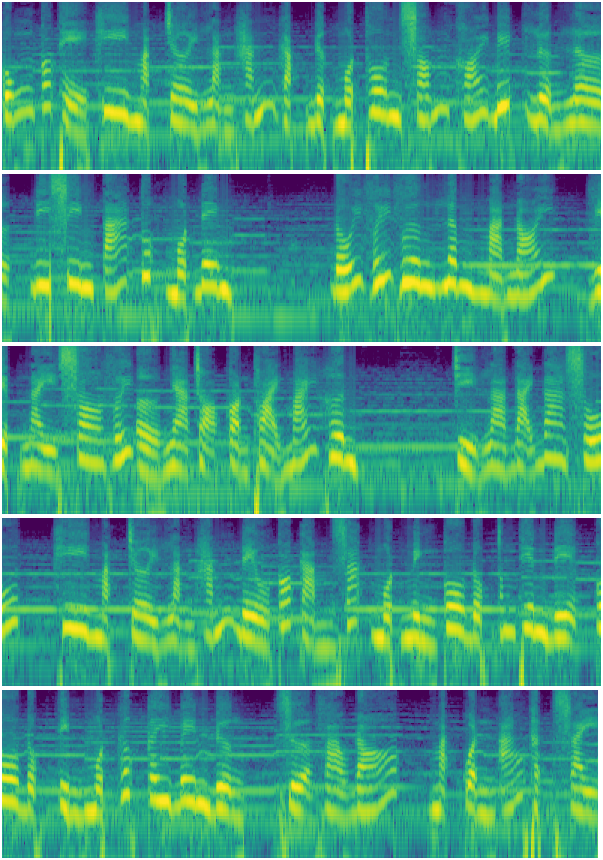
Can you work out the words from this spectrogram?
Cũng có thể khi mặt trời lặn hắn gặp được một thôn xóm khói bếp lượn lờ, đi xin tá túc một đêm. Đối với Vương Lâm mà nói, việc này so với ở nhà trọ còn thoải mái hơn. Chỉ là đại đa số, khi mặt trời lặn hắn đều có cảm giác một mình cô độc trong thiên địa, cô độc tìm một gốc cây bên đường, dựa vào đó, mặc quần áo thật dày,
